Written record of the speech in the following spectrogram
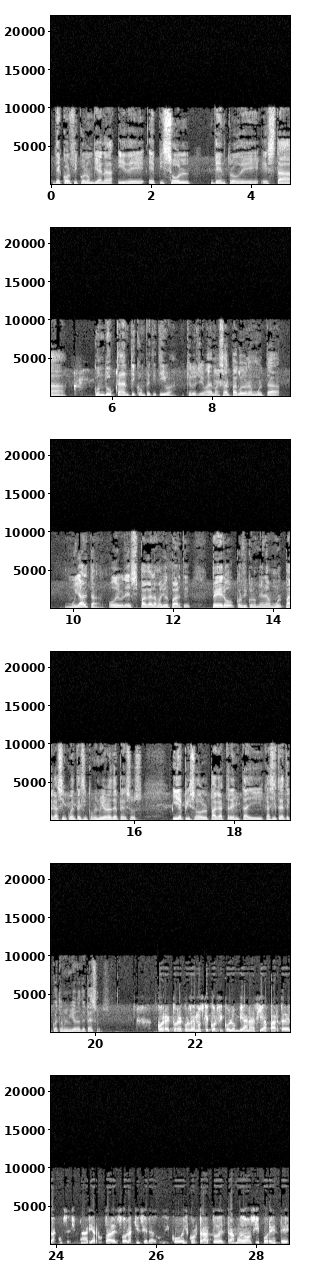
de Corficolombiana y de Episol dentro de esta conducta anticompetitiva que los lleva además al pago de una multa muy alta? Odebrecht paga la mayor parte, pero Corficolombiana paga 55 mil millones de pesos y Episol paga 30 y casi 34 mil millones de pesos. Correcto, recordemos que Corficolombiana hacía parte de la concesionaria Ruta del Sol a quien se le adjudicó el contrato del tramo 2 y por ende,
